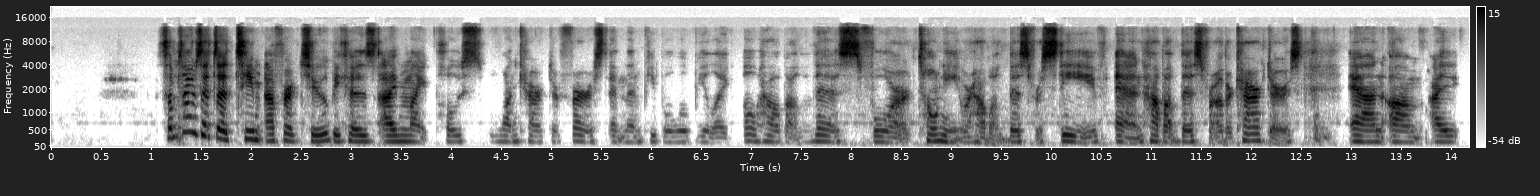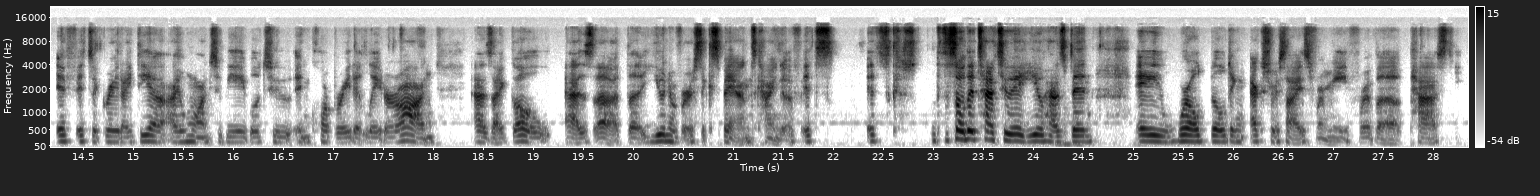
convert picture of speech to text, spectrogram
Sometimes it's a team effort too because i might post one character first and then people will be like oh how about this for tony or how about this for steve and how about this for other characters? And um, i if it's a great idea i want to be able to incorporate it later on as i go as uh, the universe expands kind of. It's it's so the tattoo au has been a world building exercise for me for the past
